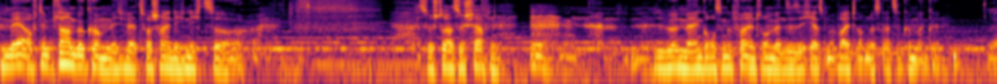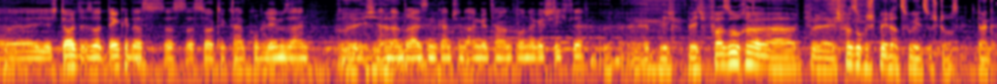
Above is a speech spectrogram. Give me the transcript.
mehr auf den Plan bekommen. Ich werde es wahrscheinlich nicht zur, zur Straße schaffen. Sie würden mir einen großen Gefallen tun, wenn Sie sich erstmal weiter um das Ganze kümmern können. Äh, ich so denke, dass das, das sollte kein Problem sein. Die ich, anderen drei sind ganz schön angetan von der Geschichte. Äh, Ich, ich, versuche, äh, ich versuche später zu Ihnen zu stoßen. Danke.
